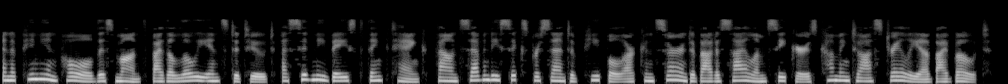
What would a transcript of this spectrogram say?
An opinion poll this month by the Lowy Institute, a Sydney-based think tank, found 76% of people are concerned about asylum seekers coming to Australia by boat.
